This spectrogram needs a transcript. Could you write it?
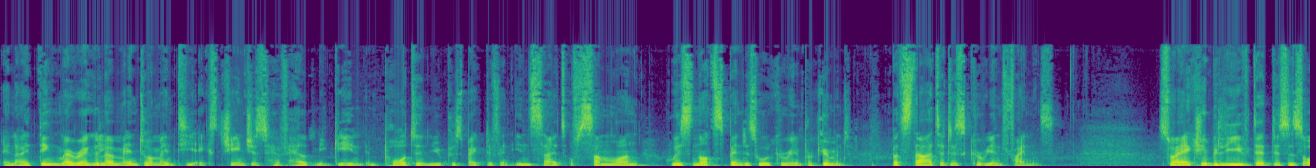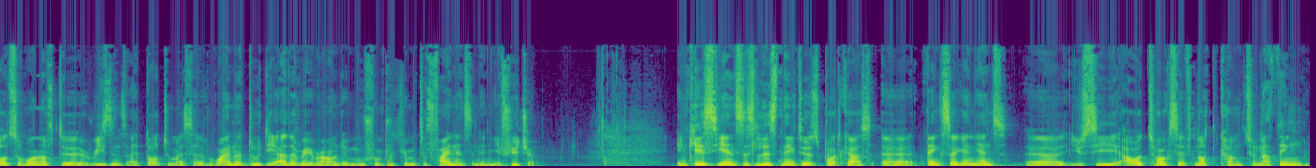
And I think my regular mentor mentee exchanges have helped me gain important new perspective and insights of someone who has not spent his whole career in procurement, but started his career in finance. So I actually believe that this is also one of the reasons I thought to myself, why not do the other way around and move from procurement to finance in the near future? In case Jens is listening to this podcast, uh, thanks again, Jens. Uh, you see, our talks have not come to nothing,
